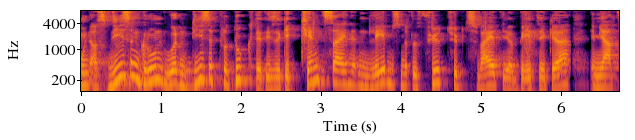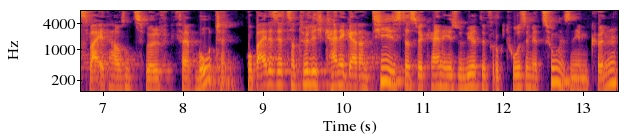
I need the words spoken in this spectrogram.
Und aus diesem Grund wurden diese Produkte, diese gekennzeichneten Lebensmittel für Typ 2 Diabetiker im Jahr 2012 verboten. Wobei das jetzt natürlich keine Garantie ist, dass wir keine isolierte Fructose mehr zu uns nehmen können,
